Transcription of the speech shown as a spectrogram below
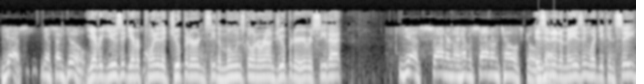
Yes, yes, I do. You ever use it? You ever pointed at Jupiter and see the moons going around Jupiter? You ever see that? Yes, Saturn. I have a Saturn telescope. Isn't yes. it amazing what you can see?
